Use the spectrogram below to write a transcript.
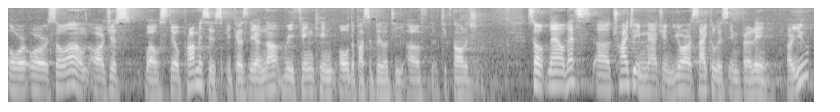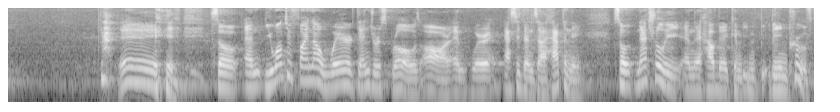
or, or so on are just, well, still promises because they are not rethinking all the possibility of the technology. So now let's uh, try to imagine you're a cyclist in Berlin. Are you? Yay! So, and you want to find out where dangerous roads are and where accidents are happening. So naturally, and how they can be, be improved.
